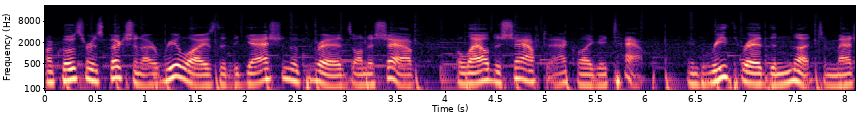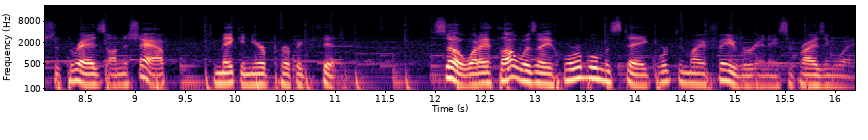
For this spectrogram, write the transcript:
On closer inspection, I realized that the gash in the threads on the shaft allowed the shaft to act like a tap and rethread the nut to match the threads on the shaft to make a near perfect fit. So, what I thought was a horrible mistake worked in my favor in a surprising way.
